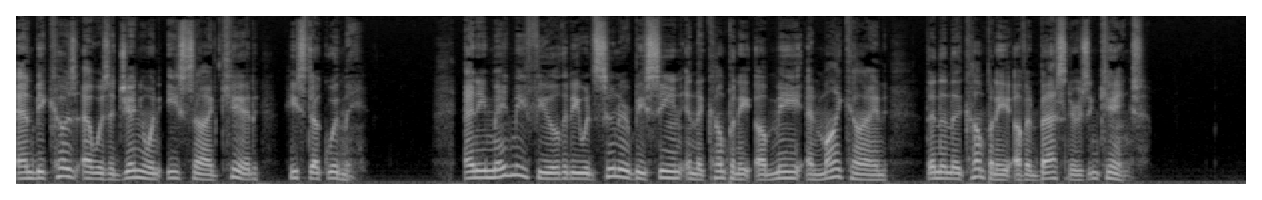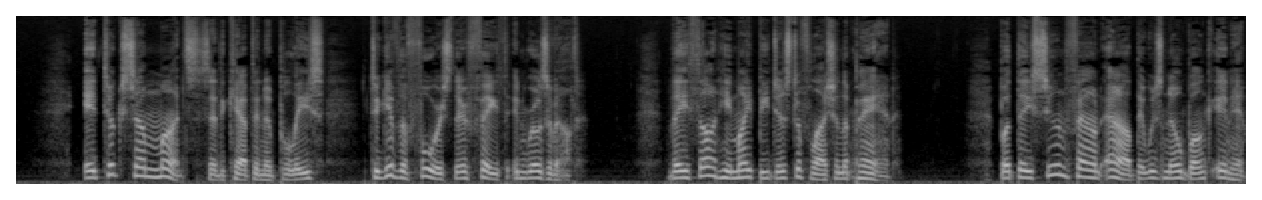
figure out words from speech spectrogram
and because I was a genuine East Side kid, he stuck with me. And he made me feel that he would sooner be seen in the company of me and my kind than in the company of ambassadors and kings. It took some months, said the captain of police, to give the force their faith in Roosevelt. They thought he might be just a flash in the pan. But they soon found out there was no bunk in him.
